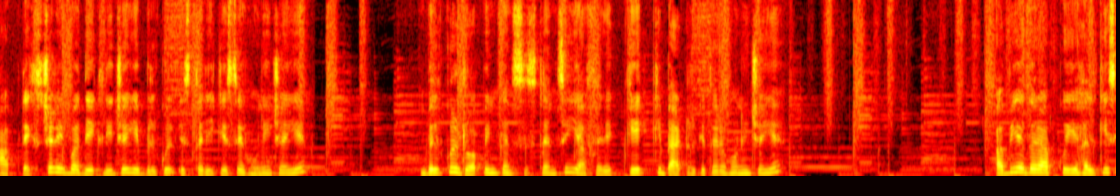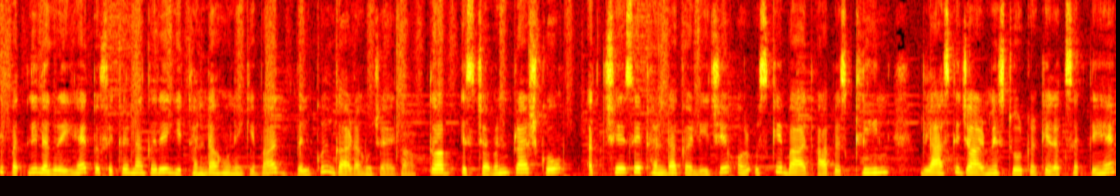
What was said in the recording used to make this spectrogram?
आप टेक्सचर एक बार देख लीजिए, ये बिल्कुल इस तरीके से होनी चाहिए। बिल्कुल ड्रॉपिंग कंसिस्टेंसी या फिर एक केक की बैटर की तरह होनी चाहिए। अभी अगर आपको ये हल्की सी पतली लग रही है तो फ़िक्र ना करें, ये ठंडा होने के बाद बिल्कुल गाढ़ा हो जाएगा। तो अब इस चवन प्राश को अच्छे से ठंडा कर लीजिए और उसके बाद आप इस क्लीन ग्लास के जार में स्टोर करके रख सकते हैं।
